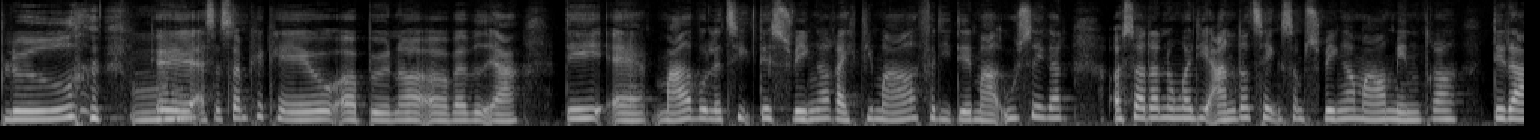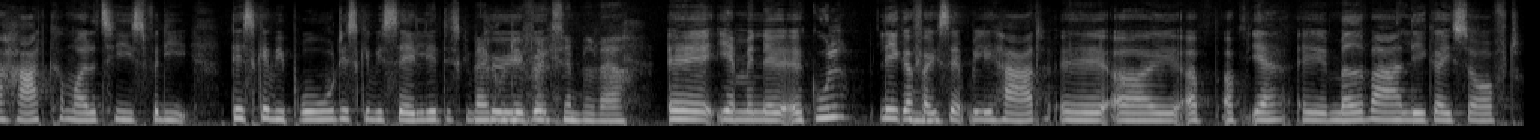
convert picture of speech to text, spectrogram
bløde, mm. øh, altså som kakao og bønner og hvad ved jeg, det er meget volatilt, det svinger rigtig meget, fordi det er meget usikkert, og så er der nogle af de andre ting, som svinger meget mindre, det der er hard commodities, fordi det skal vi bruge, det skal vi sælge, det skal hvad vi købe. Hvad kunne det for eksempel være? Øh, jamen, øh, guld ligger for mm. eksempel i hard, øh, og, og, og ja, øh, madvarer ligger i soft.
